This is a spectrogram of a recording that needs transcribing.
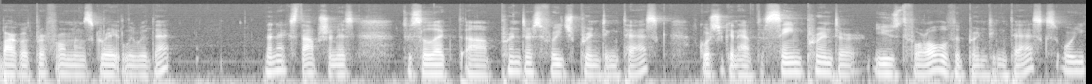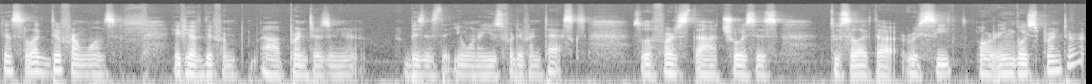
barcode performance greatly with that. The next option is to select uh, printers for each printing task. Of course you can have the same printer used for all of the printing tasks or you can select different ones if you have different uh, printers in your business that you want to use for different tasks. So the first uh, choice is to select a receipt or invoice printer.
